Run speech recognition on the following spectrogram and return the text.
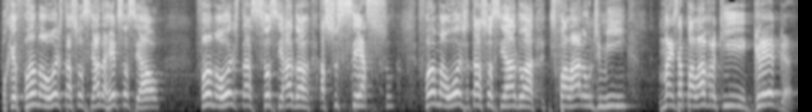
Porque fama hoje está associada à rede social, fama hoje está associado a, a sucesso, fama hoje está associado a falaram de mim, mas a palavra aqui grega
